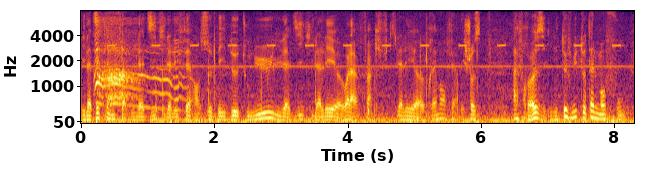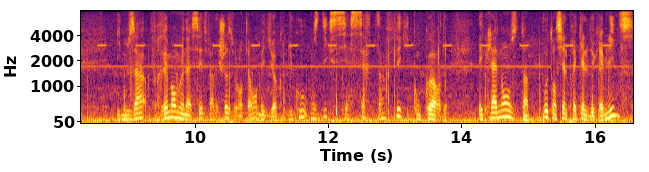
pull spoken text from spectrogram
Il a pété un câble. Il a dit qu'il allait faire un The Bay 2 tout nul. Il a dit qu'il allait, euh, voilà, qu'il allait euh, vraiment faire des choses affreuses. Il est devenu totalement fou il nous a vraiment menacé de faire des choses volontairement médiocres. Du coup, on se dit que s'il y a certains faits qui concordent et que l'annonce d'un potentiel préquel de Gremlins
